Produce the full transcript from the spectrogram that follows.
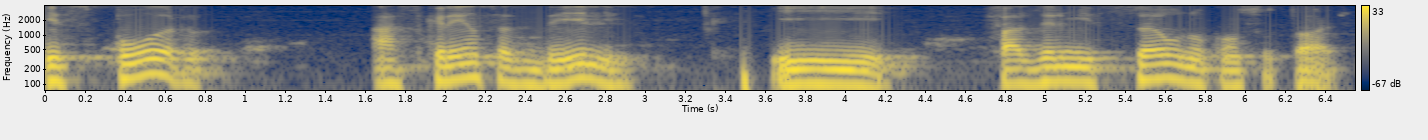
expor as crenças dele e fazer missão no consultório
